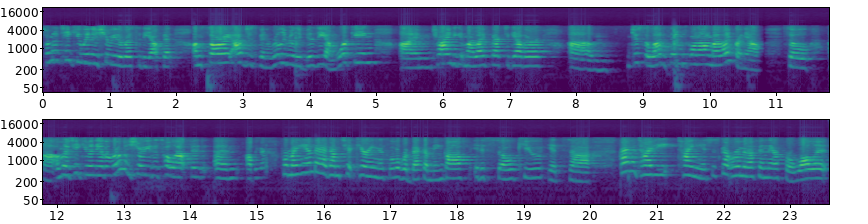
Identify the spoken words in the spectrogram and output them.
So I'm going to take you in and show you the rest of the outfit. I'm sorry, I've just been really, really busy. I'm working. I'm trying to get my life back together. Um, just a lot of things going on in my life right now. So uh, I'm going to take you in the other room and show you this whole outfit, and I'll be right For my handbag, I'm carrying this little Rebecca Minkoff. It is so cute. It's uh, kind of tiny, tiny. It's just got room enough in there for a wallet,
